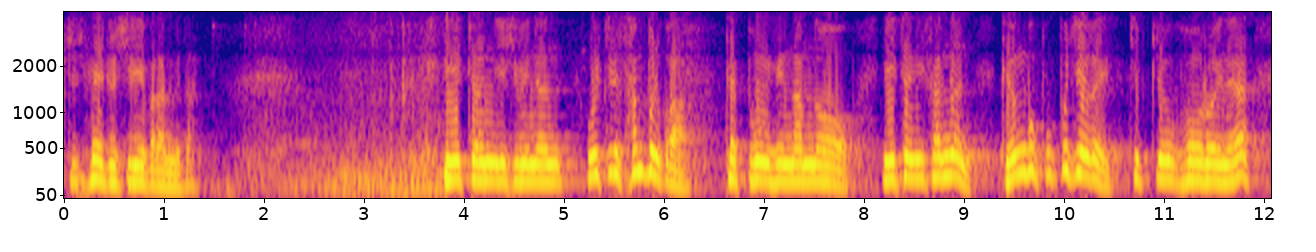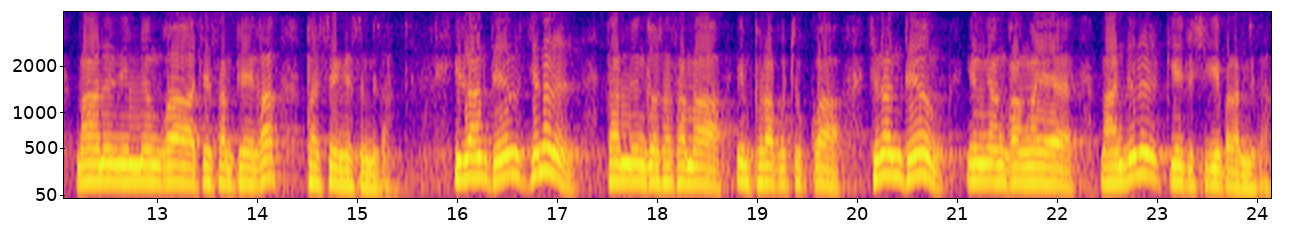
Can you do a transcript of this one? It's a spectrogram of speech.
주- 해주시기 바랍니다. 2022년 울진 산불과 태풍 흰남노 2023년 경북 북부 지역의 집중호우로 인해 많은 인명과 재산 피해가 발생했습니다. 이러한 대응 재난을 반면교사 삼아 인프라 구축과 재난 대응 역량 강화에 만전을 기해 주시기 바랍니다.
